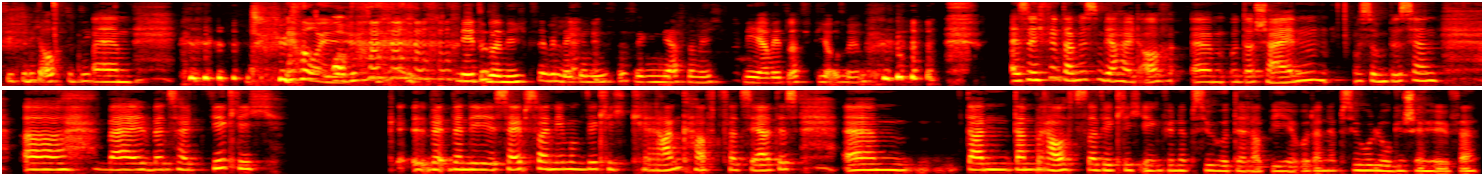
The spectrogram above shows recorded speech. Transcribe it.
Siehst du dich auch zu dick? Ähm, nee, tut er nicht. Er will Leckerlis, deswegen nervt er mich. Nee, aber jetzt lasse ich dich ausreden. Also ich finde, da müssen wir halt auch ähm, unterscheiden, so ein bisschen, äh, weil wenn es halt wirklich äh, wenn die Selbstwahrnehmung wirklich krankhaft verzerrt ist, ähm, dann, dann braucht's da wirklich irgendwie eine Psychotherapie oder eine psychologische Hilfe.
